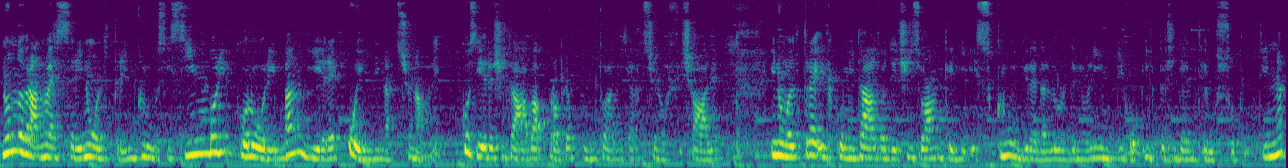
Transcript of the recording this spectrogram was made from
Non dovranno essere inoltre inclusi simboli, colori, bandiere o inni nazionali. Così recitava proprio appunto la dichiarazione ufficiale. Inoltre il comitato ha deciso anche di escludere dall'ordine olimpico il presidente russo Putin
